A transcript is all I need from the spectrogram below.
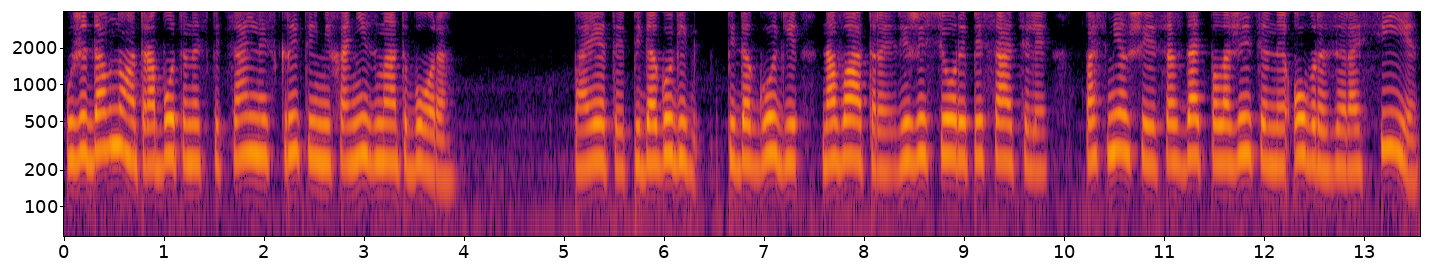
Уже давно отработаны специальные скрытые механизмы отбора – Поэты, педагоги, педагоги, новаторы, режиссеры, писатели, посмевшие создать положительные образы России,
